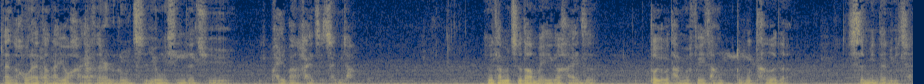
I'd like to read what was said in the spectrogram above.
但是后来当他有孩子而如此用心的去陪伴孩子成长，因为他们知道每一个孩子都有他们非常独特的生命的旅程，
